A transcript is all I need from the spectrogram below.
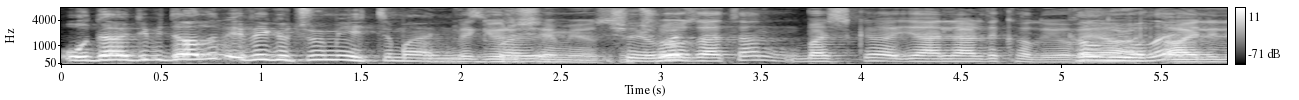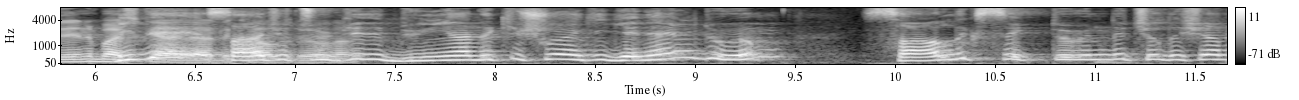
O derdi bir de alıp eve götürme ihtimaliniz Ve var. görüşemiyorsun. Şey Çoğu olarak. zaten başka yerlerde kalıyor Kalıyorlar. veya ailelerini başka bir de yerlerde sadece. Türkiye'de dünyadaki şu anki genel durum sağlık sektöründe çalışan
